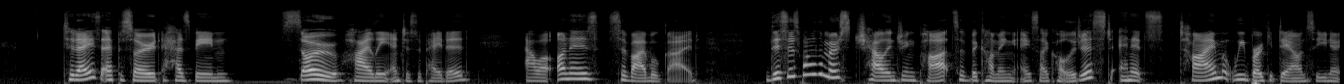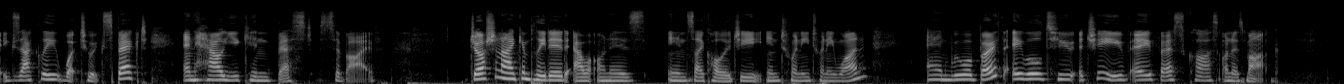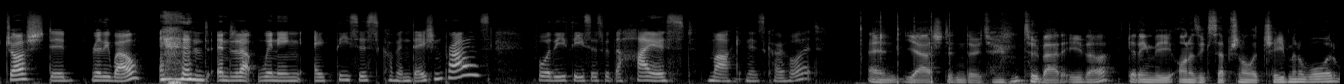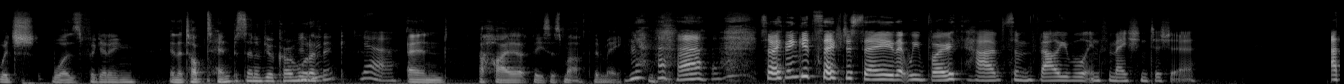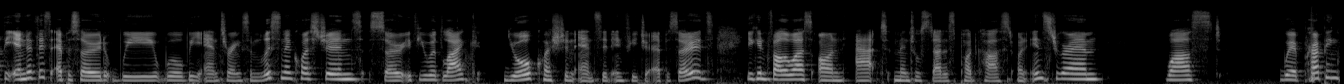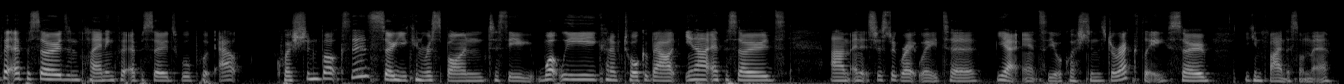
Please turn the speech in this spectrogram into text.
Today's episode has been so highly anticipated our Honours Survival Guide. This is one of the most challenging parts of becoming a psychologist, and it's time we broke it down so you know exactly what to expect and how you can best survive. Josh and I completed our honours in psychology in 2021, and we were both able to achieve a first class honours mark. Josh did really well and ended up winning a thesis commendation prize for the thesis with the highest mark in his cohort. And Yash didn't do too too bad either, getting the Honours Exceptional Achievement Award, which was for getting in the top 10% of your cohort, I mm-hmm. think, Yeah. and a higher thesis mark than me. so I think it's safe to say that we both have some valuable information to share. At the end of this episode, we will be answering some listener questions. So if you would like your question answered in future episodes, you can follow us on at Mental Status Podcast on Instagram. Whilst we're prepping for episodes and planning for episodes, we'll put out question boxes so you can respond to see what we kind of talk about in our episodes. Um, and it's just a great way to, yeah, answer your questions directly. So you can find us on there.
